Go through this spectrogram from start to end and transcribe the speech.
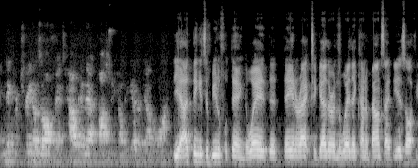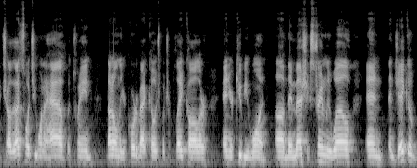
and Nick Petrino's offense, how can that possibly come together down the line? Yeah, I think it's a beautiful thing. The way that they interact together and the way they kind of bounce ideas off each other. That's what you want to have between not only your quarterback coach, but your play caller and your QB1. Um, they mesh extremely well. And and Jacob,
